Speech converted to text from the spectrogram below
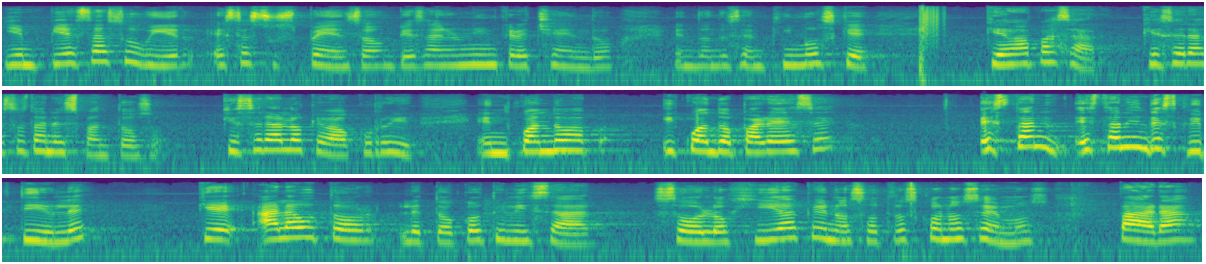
y empieza a subir ese suspenso, empieza en un increchendo, en donde sentimos que ¿Qué va a pasar? ¿Qué será esto tan espantoso? ¿Qué será lo que va a ocurrir? ¿En cuando, y cuando aparece, es tan, es tan indescriptible que al autor le toca utilizar zoología que nosotros conocemos para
